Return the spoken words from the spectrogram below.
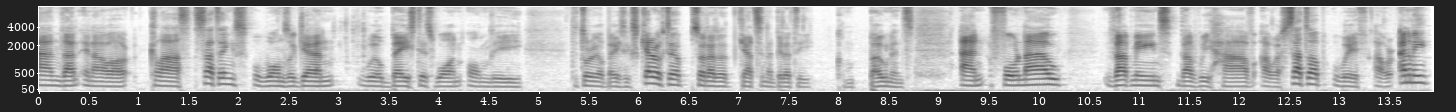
And then in our class settings, once again, we'll base this one on the tutorial basics character so that it gets an ability component. And for now, that means that we have our setup with our enemy,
